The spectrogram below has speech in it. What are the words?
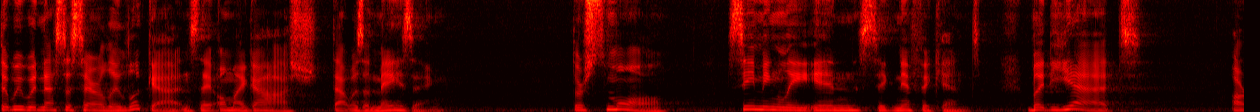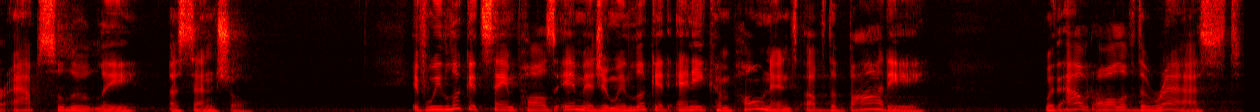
that we would necessarily look at and say, oh my gosh, that was amazing. They're small, seemingly insignificant, but yet are absolutely essential. If we look at St. Paul's image and we look at any component of the body, without all of the rest,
